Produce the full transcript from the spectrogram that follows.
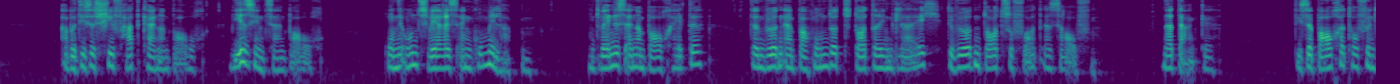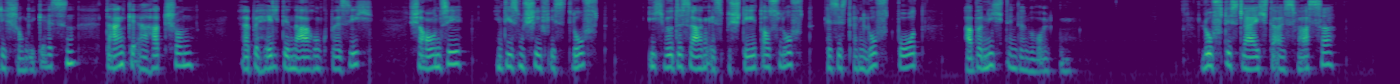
aber dieses Schiff hat keinen Bauch, wir sind sein Bauch. Ohne uns wäre es ein Gummilappen, und wenn es einen Bauch hätte, dann würden ein paar hundert dort drin gleich, die würden dort sofort ersaufen. Na danke, dieser Bauch hat hoffentlich schon gegessen. Danke, er hat schon. Er behält die Nahrung bei sich. Schauen Sie, in diesem Schiff ist Luft. Ich würde sagen, es besteht aus Luft. Es ist ein Luftboot, aber nicht in den Wolken. Luft ist leichter als Wasser,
